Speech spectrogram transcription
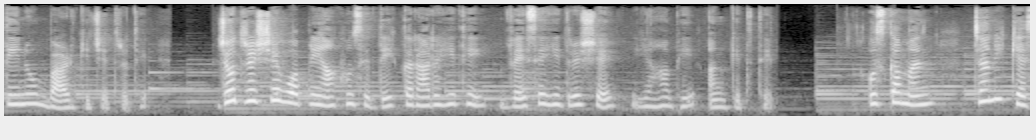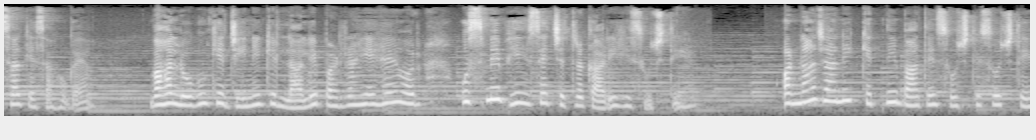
तीनों बाढ़ के चित्र थे। जो दृश्य वो अपनी आँखों से देख कर आ रही थी, वैसे ही दृश्य यहाँ भी अंकित थे। उसका मन जाने कैसा कैसा हो गया। वहाँ लोगों के जीने के लाले पड़ रहे हैं और उसमें भी इसे चित्रकारी ही सूझती है। और ना जाने कितनी बातें सोचते सोचते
